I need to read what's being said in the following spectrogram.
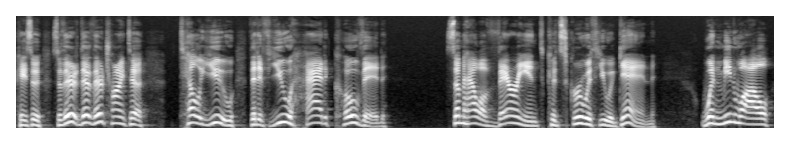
Okay, so so they're, they're they're trying to tell you that if you had COVID, somehow a variant could screw with you again when meanwhile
